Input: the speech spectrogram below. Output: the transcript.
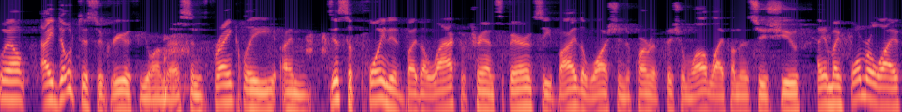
Well, I don't disagree with you on this, and frankly, I'm disappointed by the lack of transparency by the Washington Department of Fish and Wildlife on this issue. In my former life,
